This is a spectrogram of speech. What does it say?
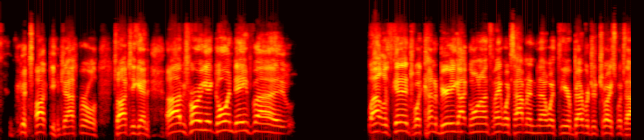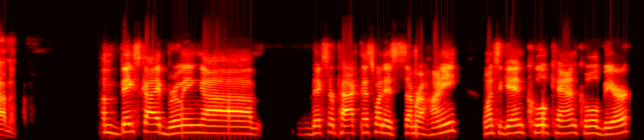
good talk to you, Jasper. We'll talk to you again. Uh, before we get going, Dave. Uh, well, let's get into what kind of beer you got going on tonight. What's happening uh, with your beverage of choice? What's happening? Um, Big Sky Brewing uh, mixer pack. This one is Summer Honey. Once again, cool can, cool beer.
